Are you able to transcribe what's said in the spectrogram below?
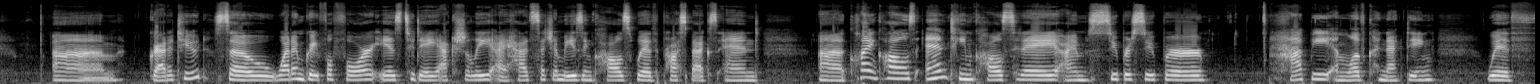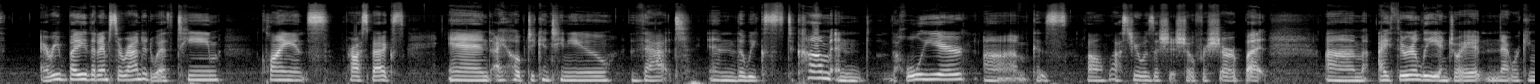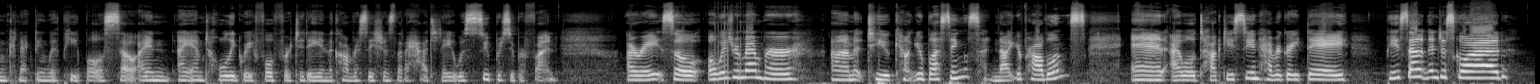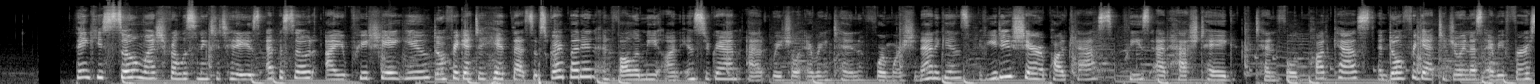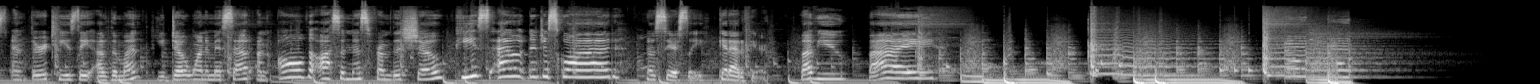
um, gratitude. So, what I'm grateful for is today, actually, I had such amazing calls with prospects and uh, client calls and team calls today. I'm super, super happy and love connecting with everybody that I'm surrounded with team, clients, prospects, and I hope to continue that in the weeks to come and the whole year because, um, well, last year was a shit show for sure. But um, I thoroughly enjoy it, networking and connecting with people. So I, I am totally grateful for today and the conversations that I had today. It was super, super fun. All right. So always remember um, to count your blessings, not your problems. And I will talk to you soon. Have a great day. Peace out, Ninja Squad. Thank you so much for listening to today's episode. I appreciate you. Don't forget to hit that subscribe button and follow me on Instagram at Rachel Errington for more shenanigans. If you do share a podcast, please add hashtag tenfold podcast. And don't forget to join us every first and third Tuesday of the month. You don't want to miss out on all the awesomeness from this show. Peace out, Ninja Squad. No, seriously, get out of here. Love you. Bye.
